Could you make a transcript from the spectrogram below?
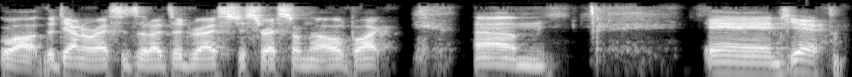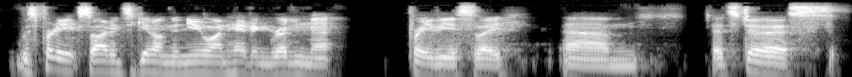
well the downhill races that I did race just raced on the old bike. Um, and yeah, was pretty excited to get on the new one, having ridden it previously. Um, it's just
